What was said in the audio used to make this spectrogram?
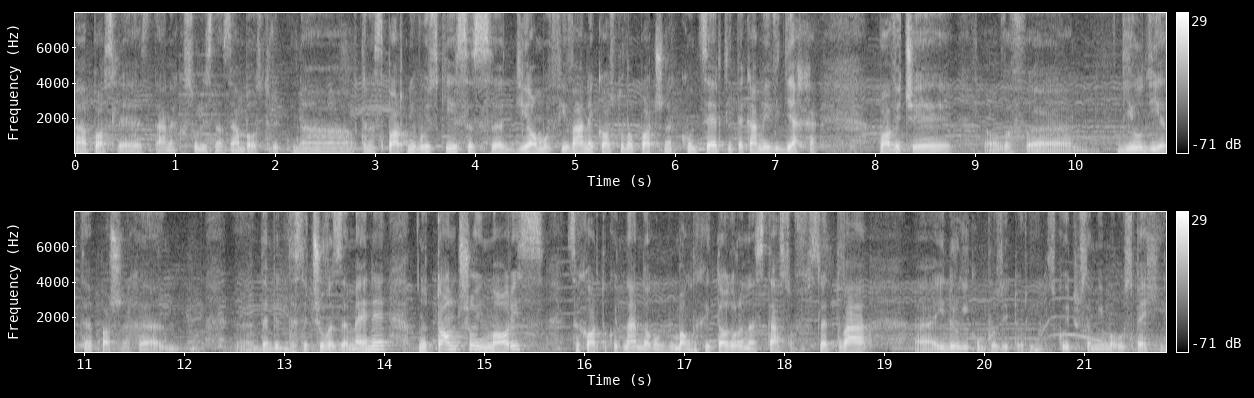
А, после станах солист на ансамбъл на транспортни войски с а, Диомов и Ване Костова. Почнах концерти, така ме видяха повече в а, гилдията, почнаха да, да се чува за мене, но Тончо и Морис са хората, които най-много ми помогнаха и Тодор Анастасов. След това и други композитори, с които съм имал успехи.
